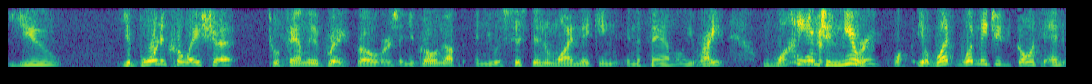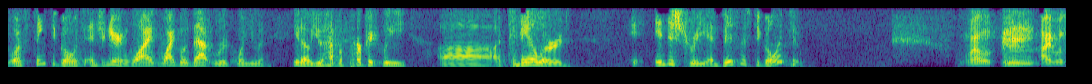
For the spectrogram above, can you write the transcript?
you you're born in Croatia to a family of great growers, and you're growing up and you assisted in winemaking in the family, right? Why engineering? What you know, what, what made you go into en- or think to go into engineering? Why why go that route when you you know you have a perfectly uh, tailored industry and business to go into? Well, I was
